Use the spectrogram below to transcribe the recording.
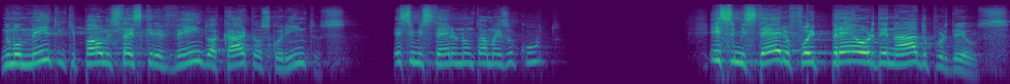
No momento em que Paulo está escrevendo a carta aos Coríntios, esse mistério não está mais oculto. Esse mistério foi pré-ordenado por Deus.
